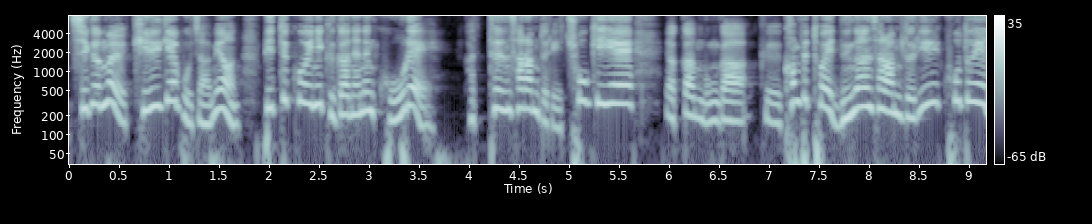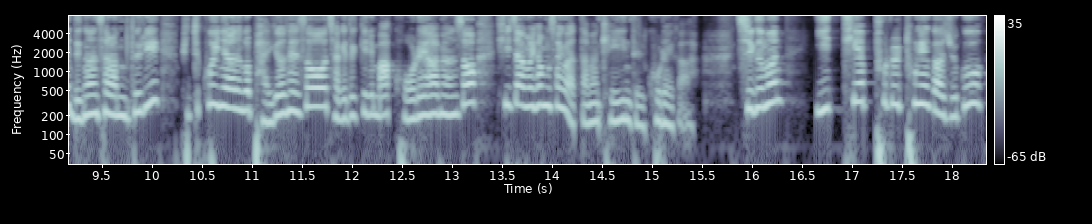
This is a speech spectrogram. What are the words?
지금을 길게 보자면 비트코인이 그간에는 고래 같은 사람들이 초기에 약간 뭔가 그 컴퓨터에 능한 사람들이 코드에 능한 사람들이 비트코인이라는 걸 발견해서 자기들끼리 막 거래하면서 시장을 형성해 왔다면 개인들 고래가 지금은 ETF를 통해 가지고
